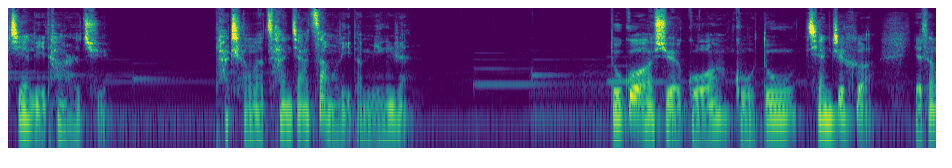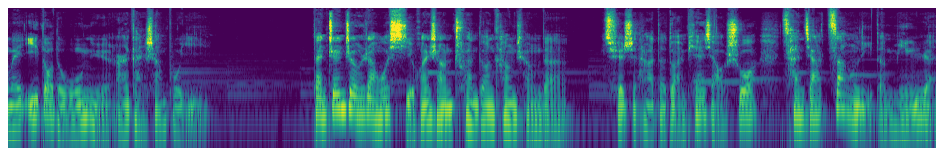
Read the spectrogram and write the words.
皆离他而去。成了参加葬礼的名人。读过《雪国》《古都》《千之鹤》，也曾为伊豆的舞女而感伤不已。但真正让我喜欢上川端康成的，却是他的短篇小说《参加葬礼的名人》。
